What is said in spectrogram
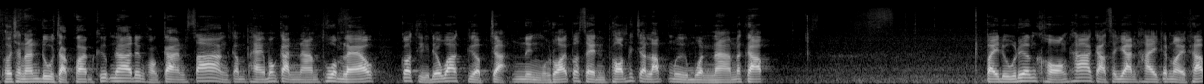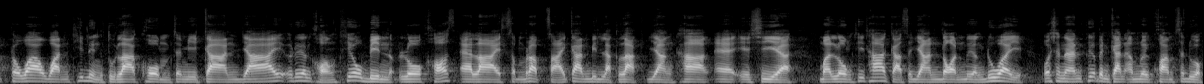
เพราะฉะนั้นดูจากความคืบหน้าเรื่องของการสร้างกำแพงป้องกันน้ำท่วมแล้ว ก็ถือได้ว่าเกือบจะ 100%พร้อมที่จะรับมือมวลน้ำนะครับ ไปดูเรื่องของท่าอากาศยานไทยกันหน่อยครับ เพราะว่าวันที่ 1 ตุลาคมจะมีการย้ายเรื่องของเที่ยวบิน low cost airline สำหรับสายการบินหลักๆ อย่างทาง Air Asia มาลงที่ท่าอากาศยานดอนเมืองด้วย เพราะฉะนั้นเพื่อเป็นการอำนวยความสะดวก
